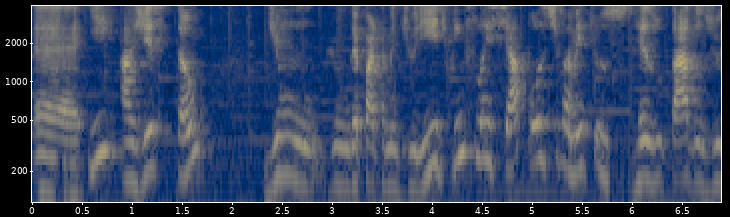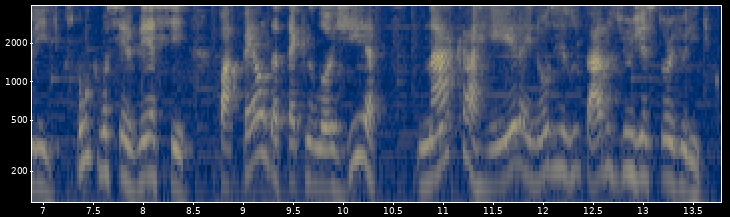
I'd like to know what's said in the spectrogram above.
é, e a gestão de um, de um departamento jurídico influenciar positivamente os resultados jurídicos? Como que você vê esse papel da tecnologia na carreira e nos resultados de um gestor jurídico?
